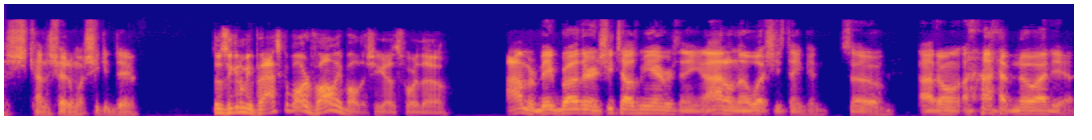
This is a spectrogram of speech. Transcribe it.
she kind of showed them what she could do. so is it going to be basketball or volleyball that she goes for though? I'm her big brother, and she tells me everything, and I don't know what she's thinking. So I don't. I have no idea.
